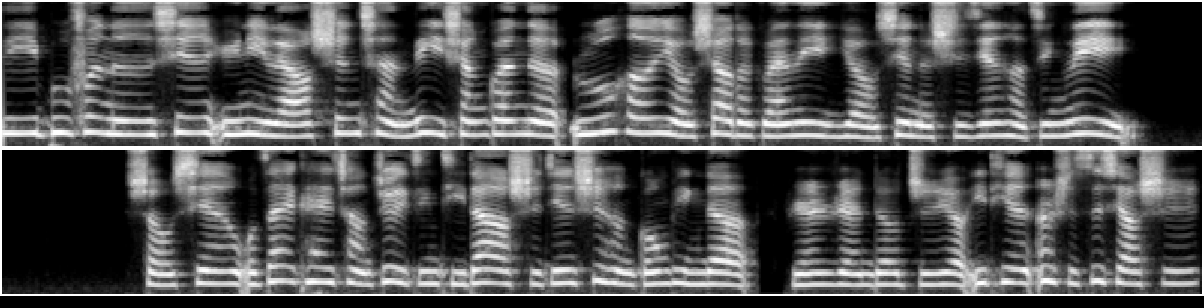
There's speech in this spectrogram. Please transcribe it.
第一部分呢，先与你聊生产力相关的，如何有效的管理有限的时间和精力。首先，我在开场就已经提到，时间是很公平的，人人都只有一天二十四小时，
